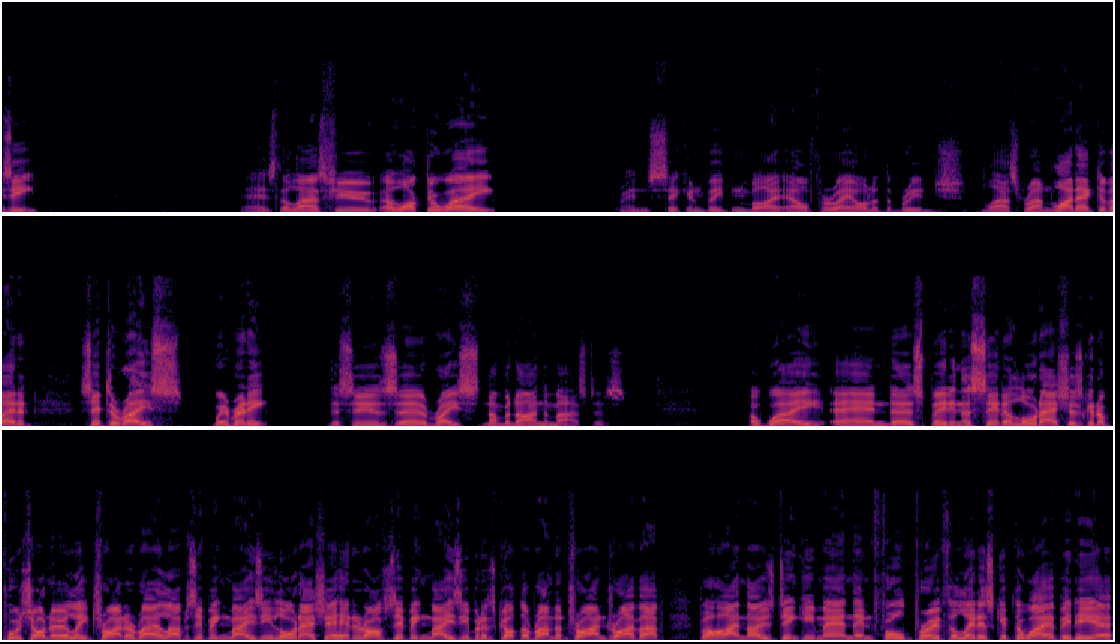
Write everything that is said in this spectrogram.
Easy. As the last few are locked away. And second beaten by Alpha Aeon at the bridge last run. Light activated. Set to race. We're ready. This is uh, race number nine, the Masters away and uh, speed in the centre. Lord Asher's going to push on early, trying to rail up Zipping Maisie. Lord Asher headed off Zipping Maisie, but it's got the run to try and drive up behind those Dinky Man, then foolproof. The leader skipped away a bit here.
